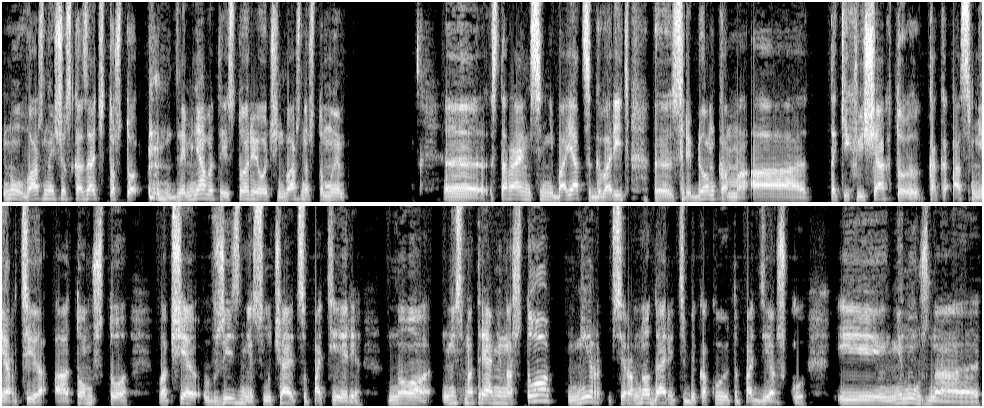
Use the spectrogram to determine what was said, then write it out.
ну, важно еще сказать то, что для меня в этой истории очень важно, что мы э, стараемся не бояться говорить э, с ребенком о таких вещах, то, как о смерти, о том, что вообще в жизни случаются потери. Но, несмотря ни на что, мир все равно дарит тебе какую-то поддержку. И не нужно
